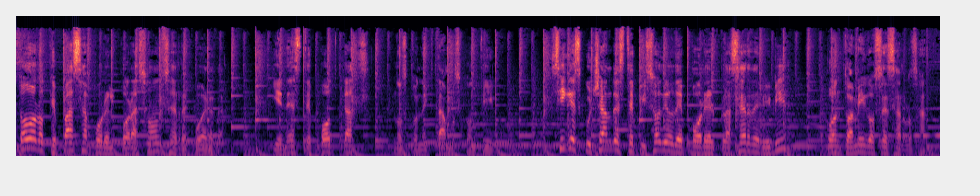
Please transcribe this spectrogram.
Todo lo que pasa por el corazón se recuerda. Y en este podcast nos conectamos contigo. Sigue escuchando este episodio de Por el placer de vivir con tu amigo César Lozano.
